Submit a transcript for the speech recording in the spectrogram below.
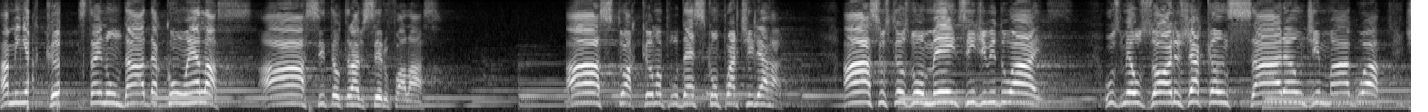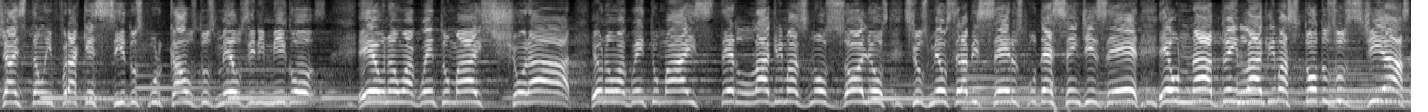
A minha cama está inundada com elas. Ah, se teu travesseiro falasse. Ah, se tua cama pudesse compartilhar. Ah, se os teus momentos individuais os meus olhos já cansaram de mágoa, já estão enfraquecidos por causa dos meus inimigos. Eu não aguento mais chorar, eu não aguento mais ter lágrimas nos olhos. Se os meus travesseiros pudessem dizer, eu nado em lágrimas todos os dias.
